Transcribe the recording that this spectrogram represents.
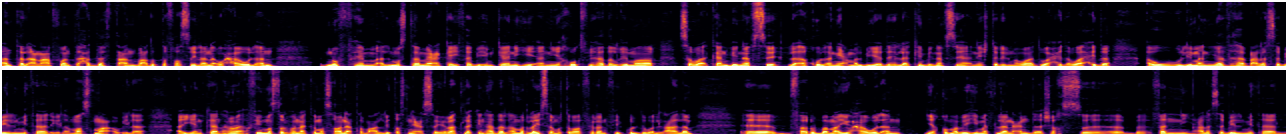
أنت الآن عفوا تحدثت عن بعض التفاصيل أنا أحاول أن نفهم المستمع كيف بإمكانه أن يخوض في هذا الغمار سواء كان بنفسه لا أقول أن يعمل بيده لكن بنفسه أن يشتري المواد واحدة واحدة أو لمن يذهب على سبيل المثال إلى مصنع أو إلى ايا كان. في مصر هناك مصانع طبعا لتصنيع السيارات لكن هذا الأمر ليس متوفرا في كل دول العالم. آه، فربما يحاول أن يقوم به مثلا عند شخص آه، فني على سبيل المثال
